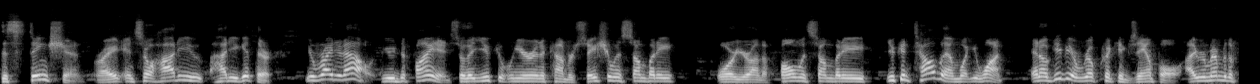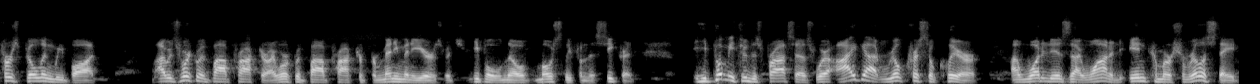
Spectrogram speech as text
distinction, right? And so how do you how do you get there? You write it out. You define it so that you can, when you're in a conversation with somebody or you're on the phone with somebody, you can tell them what you want. And I'll give you a real quick example. I remember the first building we bought. I was working with Bob Proctor. I worked with Bob Proctor for many, many years, which people know mostly from The Secret he put me through this process where I got real crystal clear on what it is that I wanted in commercial real estate.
